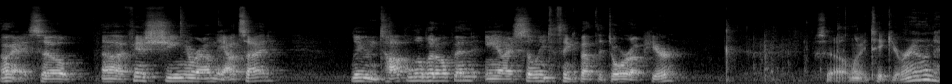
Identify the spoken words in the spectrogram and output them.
Okay, so uh, I finished sheeting around the outside, leaving the top a little bit open, and I still need to think about the door up here. So let me take you around.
